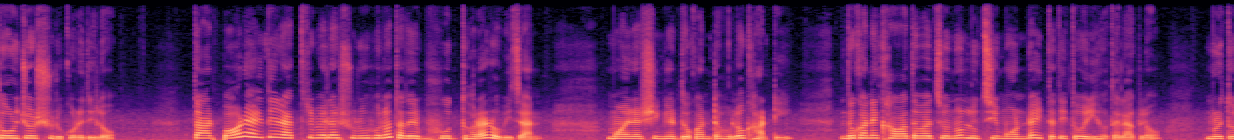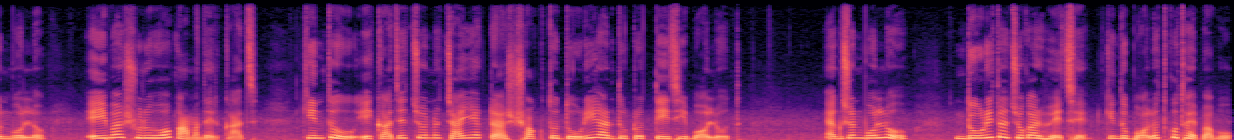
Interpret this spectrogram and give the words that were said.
তোড়জোড় শুরু করে দিল। তারপর একদিন রাত্রিবেলা শুরু হলো তাদের ভূত ধরার অভিযান। ময়রা সিংহের দোকানটা হলো ঘাঁটি। দোকানে খাওয়া দাওয়ার জন্য লুচি, মন্ডা ইত্যাদি তৈরি হতে লাগল। মৃতুন বলল এইবার শুরু হোক আমাদের কাজ। কিন্তু এ কাজের জন্য চাই একটা শক্ত দড়ি আর দুটো তেজি বলদ। একজন বলল, দড়ি তো জোগাড় হয়েছে, কিন্তু বলদ কোথায় পাবো?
